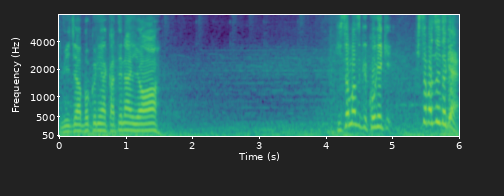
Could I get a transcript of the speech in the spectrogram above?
君じゃ僕には勝てないよ。ひさまずく攻撃。ひさまずいとけ。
